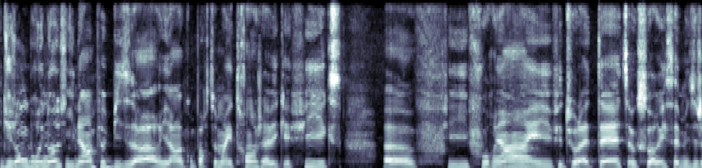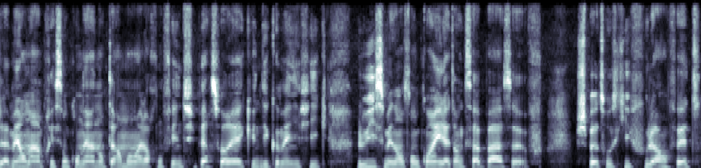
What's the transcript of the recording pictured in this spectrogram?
Disons que Bruno, il est un peu bizarre, il a un comportement étrange avec FX. Euh, il fout rien il fait toujours la tête. Aux soirées, il s'amuse jamais. On a l'impression qu'on est un enterrement alors qu'on fait une super soirée avec une déco magnifique. Lui, il se met dans son coin, il attend que ça passe. Euh, je sais pas trop ce qu'il fout là en fait.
